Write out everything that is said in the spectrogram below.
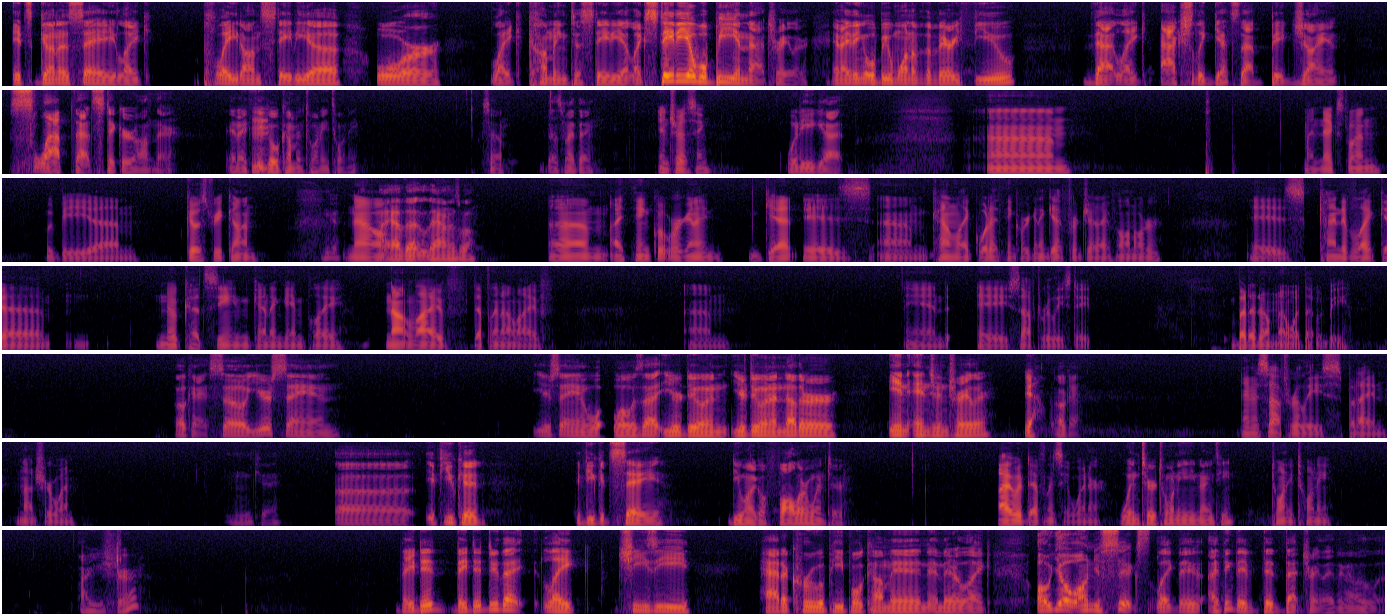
it's gonna say like played on Stadia or like coming to Stadia. Like Stadia will be in that trailer, and I think it will be one of the very few that like actually gets that big giant slap that sticker on there, and I think Hmm. it will come in 2020. So that's my thing. Interesting. What do you got? Um, my next one would be um, Ghost Recon. Okay. Now, I have that down as well. um, I think what we're gonna get is um, kind of like what I think we're gonna get for Jedi Fallen Order, is kind of like a no cutscene kind of gameplay, not live, definitely not live. Um, and a soft release date, but I don't know what that would be. Okay, so you're saying you're saying what, what was that? You're doing you're doing another in-engine trailer? Yeah. Okay. and a soft release, but I'm not sure when. Okay. Uh if you could if you could say do you want to go fall or winter? I would definitely say winter Winter 2019? 2020. Are you sure? They did they did do that like cheesy had a crew of people come in and they're like, "Oh yo, on your six. Like they I think they did that trailer. I think that was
